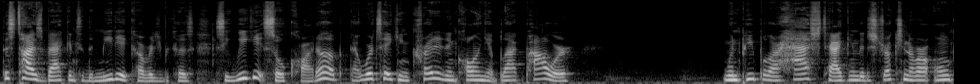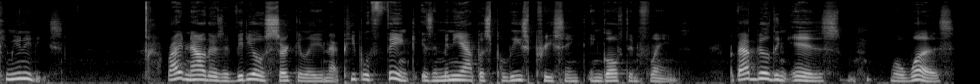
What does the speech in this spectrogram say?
This ties back into the media coverage because, see, we get so caught up that we're taking credit and calling it black power when people are hashtagging the destruction of our own communities. Right now, there's a video circulating that people think is a Minneapolis police precinct engulfed in flames. But that building is, well, was,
